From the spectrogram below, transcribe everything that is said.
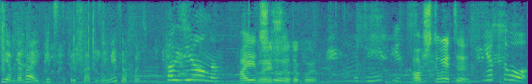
Сев, давай, пицца-то пришла, ты заметил хоть? А где она? А это такое? Это не пицца. А что это? Я сок.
